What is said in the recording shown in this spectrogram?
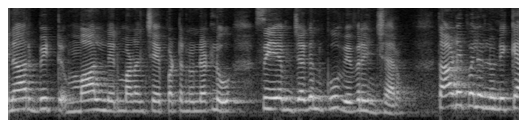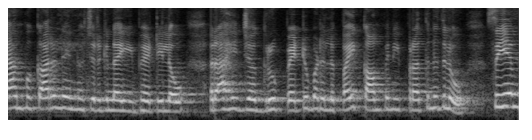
ఇనార్బిట్ మాల్ నిర్మాణం చేపట్టనున్నట్లు సీఎం జగన్కు వివరించారు. తాడేపల్లిలోని క్యాంపు కార్యాలయంలో జరిగిన ఈ భేటీలో రహేజా గ్రూప్ పెట్టుబడులపై కంపెనీ ప్రతినిధులు సీఎం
